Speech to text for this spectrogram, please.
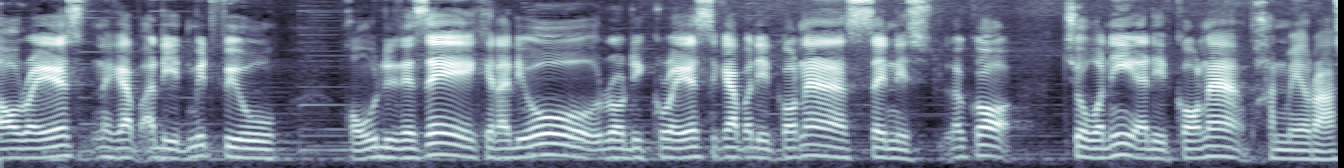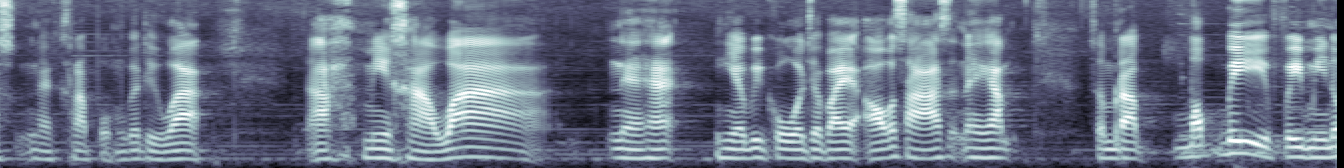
ตอเรสนะครับอดีตมิดฟิลด์ของอูดิเนเซ่เคราดิโอโรดิเกรสครับอดีตกองหน้าเซนิสแล้วก็โจวานี่อดีตกองหน้าพันเมรัสนะครับผมก็ถือว่าอะมีข่าวว่านี่ยฮะเฮียวิโกจะไปอัลซาสนะครับสำหรับบ๊อบบี้ฟิมิโน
